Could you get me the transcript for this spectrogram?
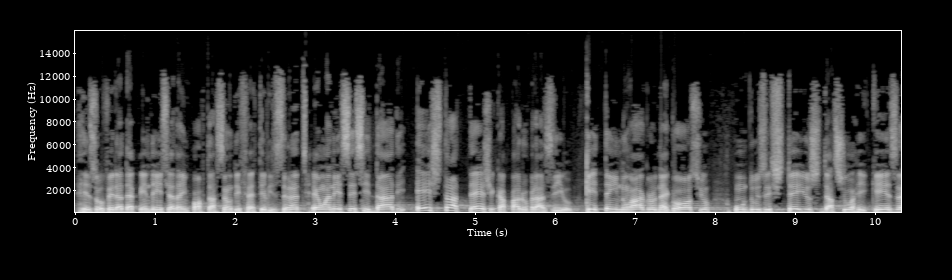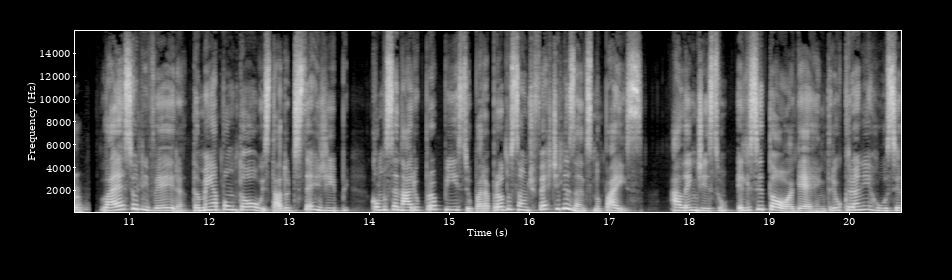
Resolver a dependência da importação de fertilizantes é uma necessidade estratégica para o Brasil, que tem no agronegócio um dos esteios da sua riqueza Laércio Oliveira também apontou o estado de Sergipe como cenário propício para a produção de fertilizantes no país. Além disso, ele citou a guerra entre Ucrânia e Rússia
